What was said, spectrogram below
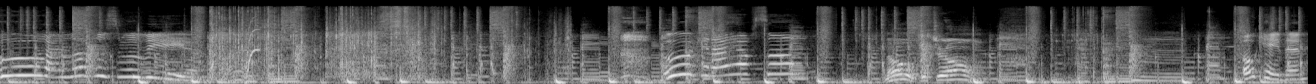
Ooh, I love this movie. Ooh, can I have some? No, get your own. Okay then,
